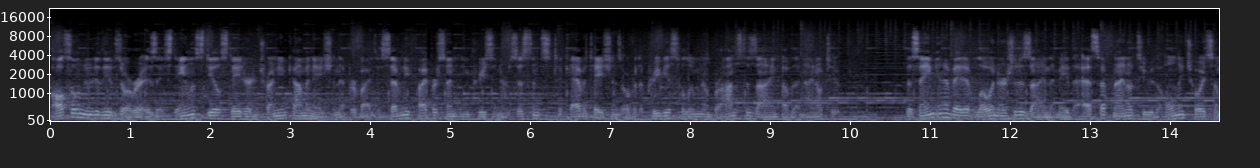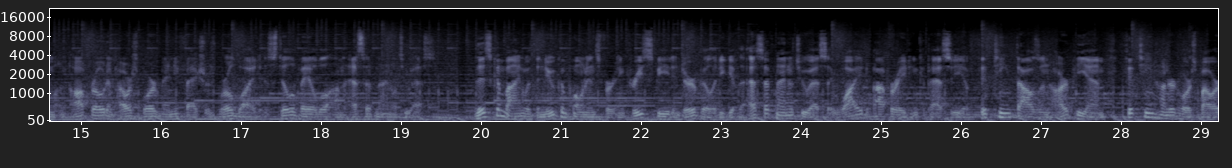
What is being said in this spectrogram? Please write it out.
Also new to the absorber is a stainless steel stator and trunnion combination that provides a 75% increase in resistance to cavitations over the previous aluminum bronze design of the 902. The same innovative low inertia design that made the SF902 the only choice among off-road and powersport manufacturers worldwide is still available on the SF902S. This combined with the new components for increased speed and durability give the SF902S a wide operating capacity of 15,000 RPM, 1500 horsepower,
